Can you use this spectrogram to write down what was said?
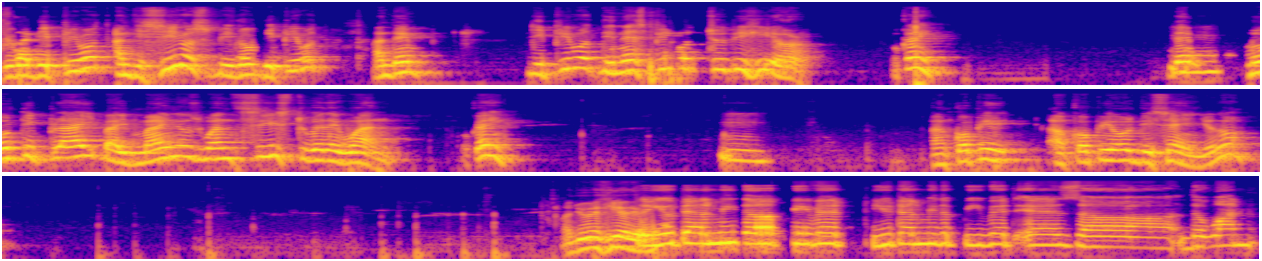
you got the pivot and the zeros below the pivot, and then the pivot, the next pivot should be here. Okay? Then Mhm. multiply by minus one six to get a one. Okay? Mm. And copy and copy all the same, you know? And you get here So you tell me the pivot. You tell me the pivot is uh the one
